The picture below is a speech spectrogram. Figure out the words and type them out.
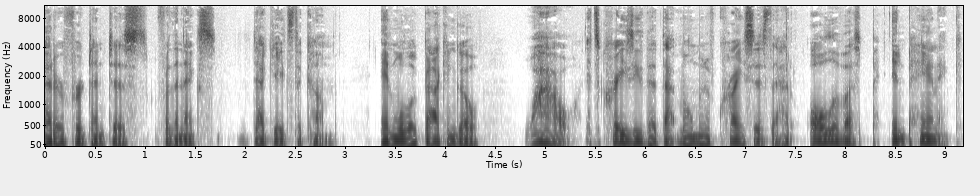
better for dentists for the next decades to come. And we'll look back and go, wow, it's crazy that that moment of crisis that had all of us in panic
